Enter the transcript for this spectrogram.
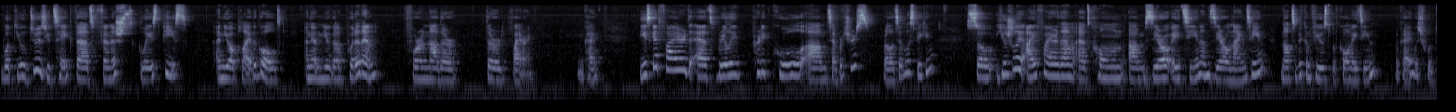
what you'll do is you take that finished glazed piece and you apply the gold and then you're gonna put it in for another third firing, okay? These get fired at really pretty cool um, temperatures, relatively speaking. So usually I fire them at cone um, 018 and 019, not to be confused with cone 18, okay, which would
